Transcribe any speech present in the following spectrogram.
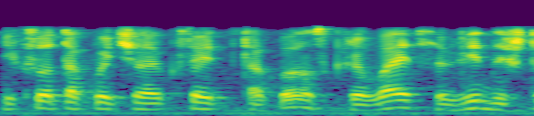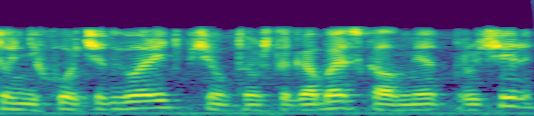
И кто такой человек, кто это такой, он скрывается, видно, что не хочет говорить. Почему? Потому что Габай сказал, мне поручили.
